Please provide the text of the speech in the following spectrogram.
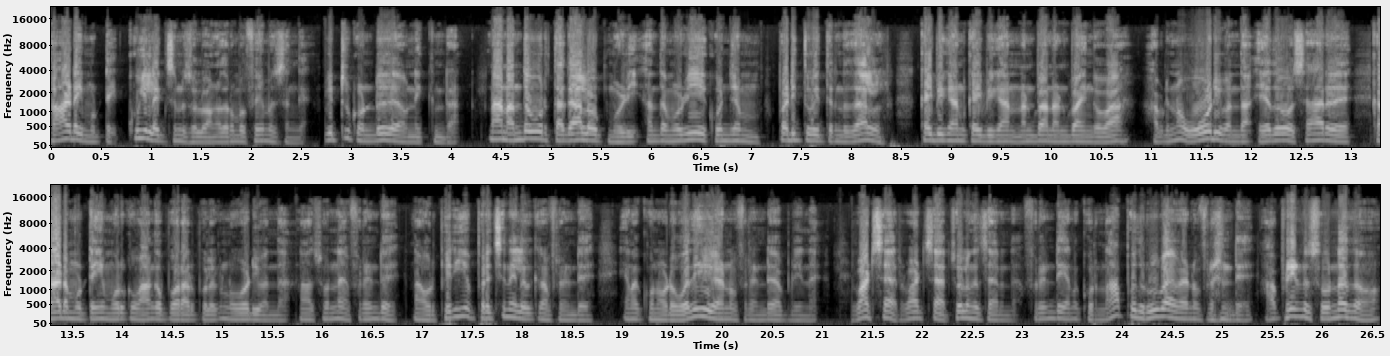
காடை முட்டை குயில் எக்ஸ்னு சொல்லுவாங்க அது ரொம்ப ஃபேமஸ் அங்கே. விற்றுக்கொண்டு அவன் நிற்கின்றான். நான் அந்த ஊர் தகாலோக் மொழி. அந்த மொழியை கொஞ்சம் படித்து வைத்திருந்ததால் கைபிகான் கைபிகான் நண்பா நண்பா இங்கே வா. அப்படின்னா ஓடி வந்தான் ஏதோ சார் காடை முட்டையும் முறுக்கும் வாங்க போறார் போல இருக்குன்னு ஓடி வந்தான் நான் சொன்னேன் ஃப்ரெண்டு நான் ஒரு பெரிய பிரச்சனையில் இருக்கிறேன் ஃப்ரெண்டு எனக்கு உன்னோட உதவி வேணும் ஃப்ரெண்டு அப்படின்னு. வாட் சார் வாட் சார் சொல்லுங்கள் சார் ஃப்ரெண்டு எனக்கு ஒரு நாற்பது ரூபாய் வேணும் ஃப்ரெண்டு அப்படின்னு சொன்னதும்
